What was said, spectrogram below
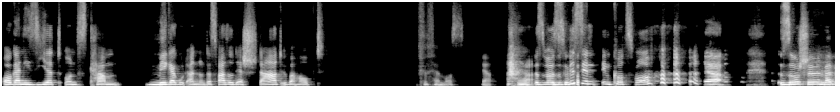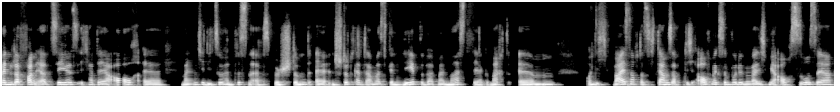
organisiert und es kam mega gut an. Und das war so der Start überhaupt für Femboss. Ja. ja. Das war so ein bisschen in Kurzform. Ja. So schön, weil wenn du davon erzählst, ich hatte ja auch, äh, manche, die zuhören, wissen es bestimmt, äh, in Stuttgart damals gelebt und dort mein Master ja gemacht. Ähm. Und ich weiß noch, dass ich damals auf dich aufmerksam wurde, weil ich mir auch so sehr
